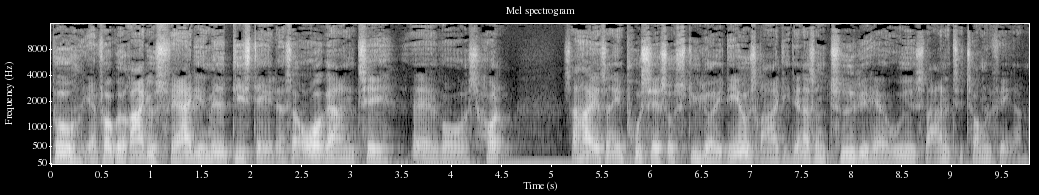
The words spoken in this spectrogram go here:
på, ja, for at gøre radius færdig med distal, altså overgangen til øh, vores hånd, så har jeg sådan en processor styloideus radi. Den er sådan tydelig herude, svarende til tommelfingeren,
